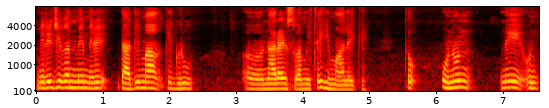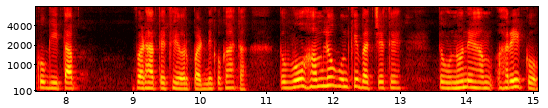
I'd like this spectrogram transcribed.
मेरे जीवन में मेरे दादी माँ के गुरु नारायण स्वामी थे हिमालय के तो उन्होंने उनको गीता पढ़ाते थे और पढ़ने को कहा था। तो वो हम लोग उनके बच्चे थे तो उन्होंने हम हर एक को,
